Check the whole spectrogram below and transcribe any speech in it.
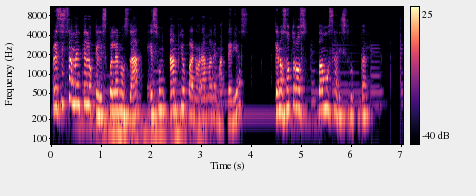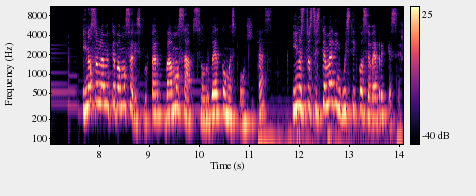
Precisamente lo que la escuela nos da es un amplio panorama de materias que nosotros vamos a disfrutar. Y no solamente vamos a disfrutar, vamos a absorber como esponjitas y nuestro sistema lingüístico se va a enriquecer.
